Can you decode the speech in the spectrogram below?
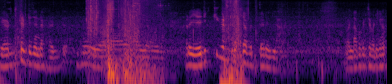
ഹെഡ് ഇട്ടിച്ച് എന്റെ ഹെഡ് എടാ എനിക്ക് കെട്ടിരിക്കാൻ പറ്റണില്ല. വണ്ടപ്പ കുറിച്ച് പഠിക്കണം.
